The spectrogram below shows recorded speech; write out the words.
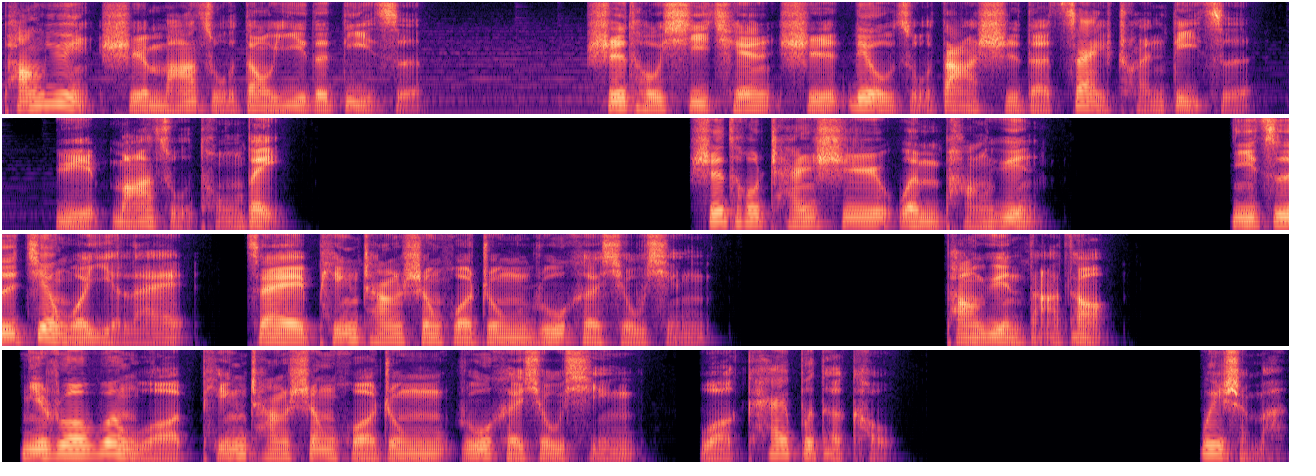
庞蕴是马祖道一的弟子，石头西迁是六祖大师的再传弟子。与马祖同辈。石头禅师问庞蕴：“你自见我以来，在平常生活中如何修行？”庞蕴答道：“你若问我平常生活中如何修行，我开不得口。为什么？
